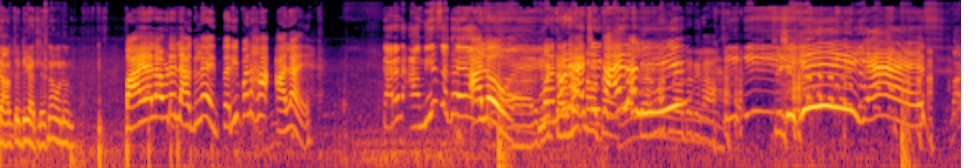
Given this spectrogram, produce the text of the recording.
मध्ये हाफ चड्डी घातलीस ना म्हणून पायाला एवढं लागलंय तरी पण हा आलाय कारण आम्ही सगळे आलो म्हणून ह्याची काय झाली चिकी येस बघ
